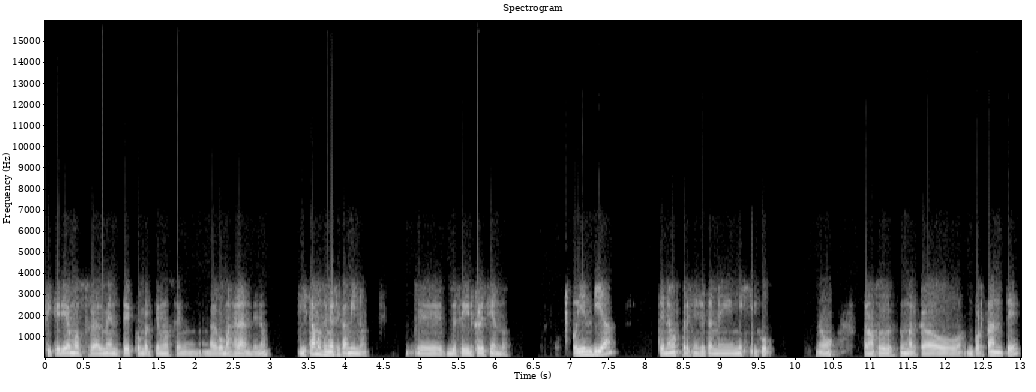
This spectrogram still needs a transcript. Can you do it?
Si queríamos realmente convertirnos en, en algo más grande, ¿no? Y estamos en ese camino eh, de seguir creciendo. Hoy en día tenemos presencia también en México, ¿no? Para nosotros es un mercado importante,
